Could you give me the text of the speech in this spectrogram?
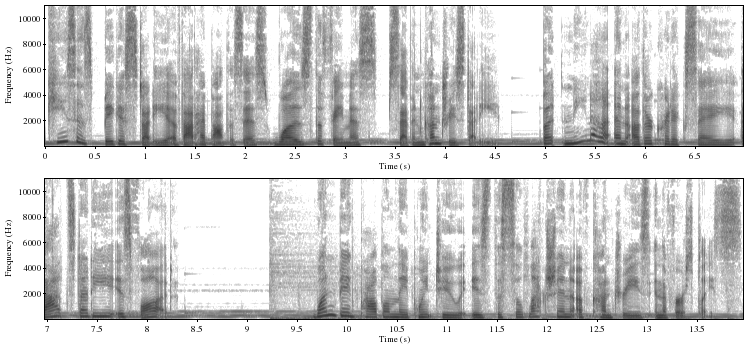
Keys's biggest study of that hypothesis was the famous seven countries study. But Nina and other critics say that study is flawed. One big problem they point to is the selection of countries in the first place.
